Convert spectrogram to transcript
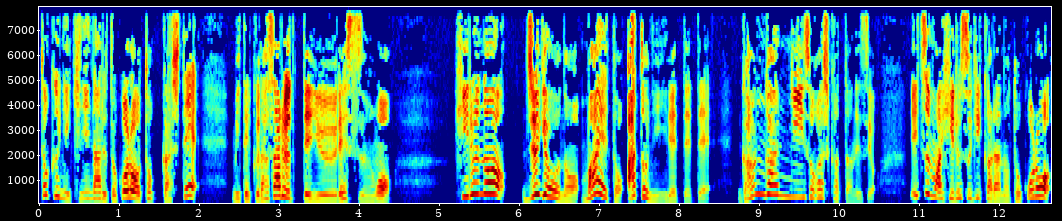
特に気になるところを特化して見てくださるっていうレッスンを昼の授業の前と後に入れてて、ガンガンに忙しかったんですよ。いつもは昼過ぎからのところ、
